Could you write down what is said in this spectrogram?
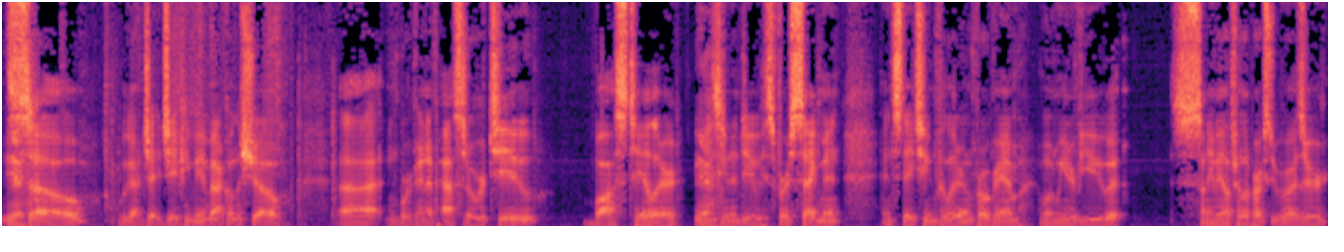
Yes. so we got J- JP Man back on the show, uh, and we're going to pass it over to Boss Taylor. Yes. He's going to do his first segment, and stay tuned for later in the program when we interview Sunnyvale Trailer Park Supervisor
